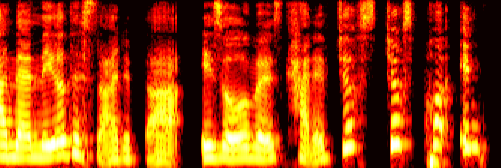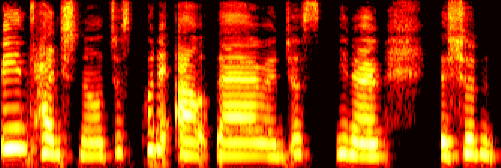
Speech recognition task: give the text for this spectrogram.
and then the other side of that is almost kind of just just put in be intentional just put it out there and just you know there shouldn't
